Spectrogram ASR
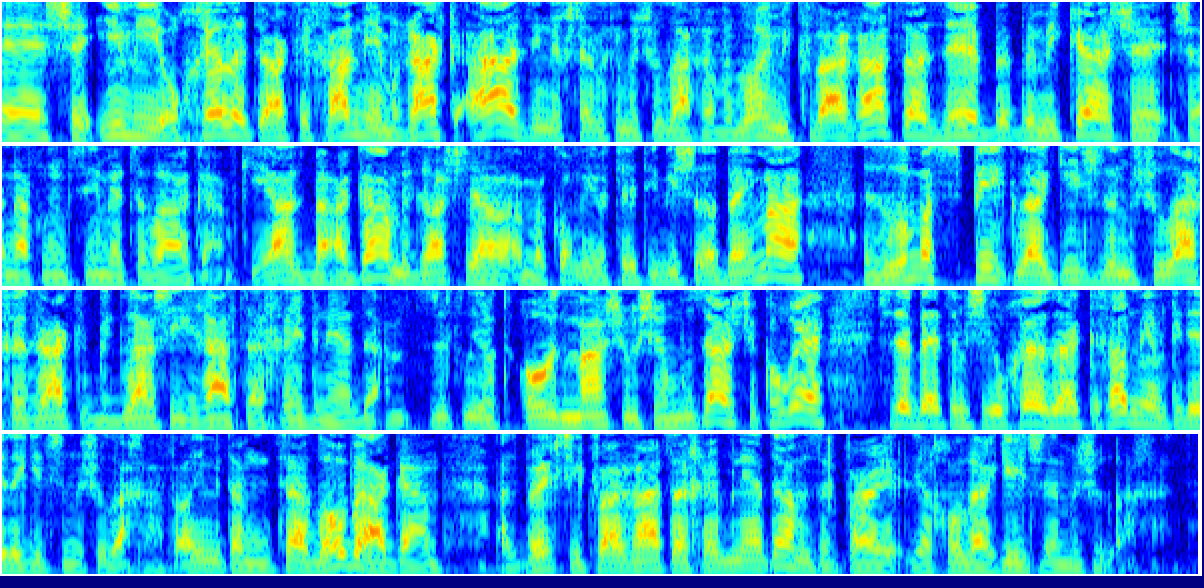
אה, שאם היא אוכלת רק אחד מהם, רק אז היא נחשבת כמשולחת, ולא אם היא כבר רצה, זה במקרה ש, שאנחנו נמצאים אצל האגם. כי אז באגם, בגלל שהמקום היותר טבעי של הבהמה, אז לא מספיק להגיד שזה משולחת רק בגלל שהיא רצה אחרי בני אדם. צריך להיות עוד משהו שמוזר שקורה, שזה בעצם שהיא אוכלת רק אחד מהם כדי להגיד שזה משולחת. אבל אם אתה נמצא לא באגם, אז ברגע שהיא כבר רצה אחרי בני אדם, זה כבר יכול להגיד שזה משולחת.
